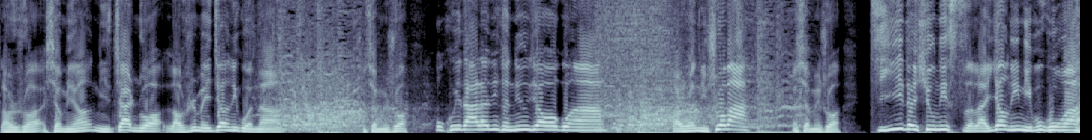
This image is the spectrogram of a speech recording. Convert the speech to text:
老师说：“小明，你站住，老师没叫你滚呢。”小明说：“我回答了，你肯定叫我滚啊。”老师说：“你说吧。”那小明说：“几亿的兄弟死了，要你你不哭吗？”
